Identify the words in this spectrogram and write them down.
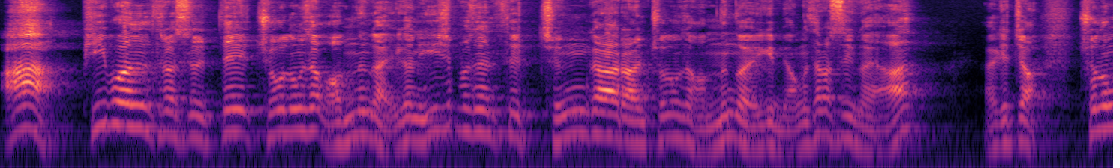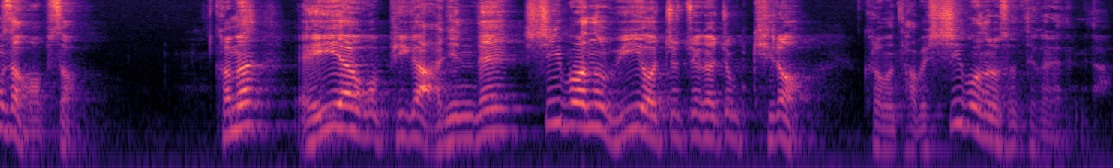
아, B번을 들었을 때 주어 동사가 없는 거야. 이건 20% 증가라는 주어 동사가 없는 거야. 이게 명사로 쓰인 거야. 알겠죠? 주어 동사가 없어. 그러면 A하고 B가 아닌데 C번은 위 어쩌고가 좀 길어. 그러면 답을 C번으로 선택을 해야 됩니다.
